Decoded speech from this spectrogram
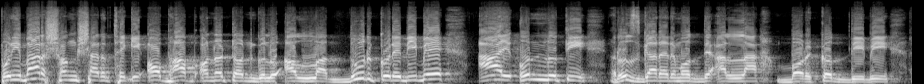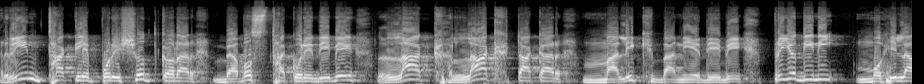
পরিবার সংসার থেকে অভাব অনটনগুলো আল্লাহ দূর করে দিবে। আয়, উন্নতি, রোজগারের মধ্যে আল্লাহ বরকত দিবে। ঋণ থাকলে পরিশোধ করার ব্যবস্থা করে দিবে। লাখ লাখ টাকার মালিক বানিয়ে দেবে। প্রিয় দিনী, মহিলা,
